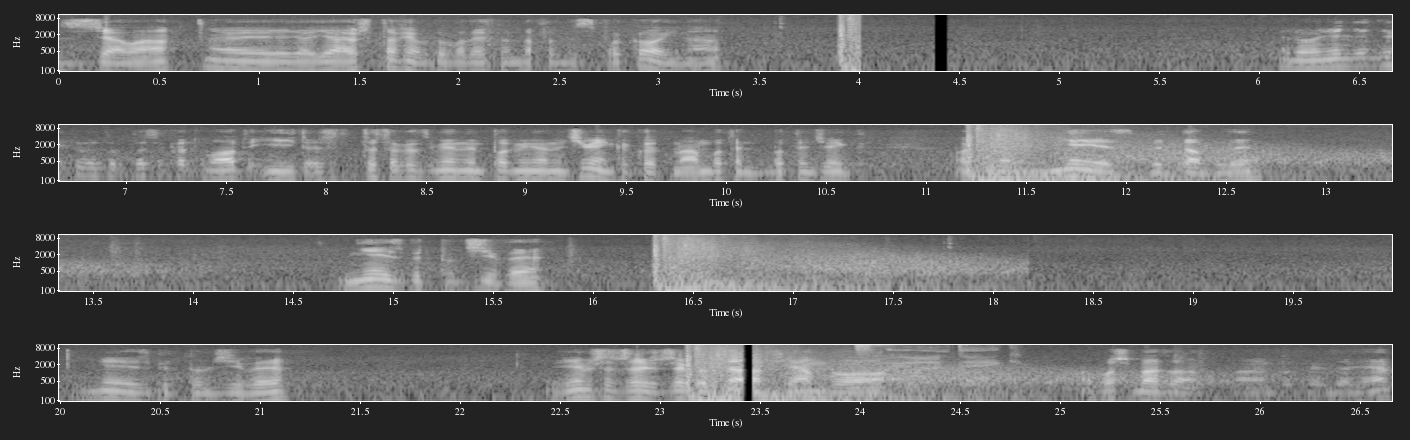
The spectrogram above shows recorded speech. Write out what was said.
Z działa. E, ja, ja już trafiam, to woda jest naprawdę spokojna. No nie, nie, nie chcę to proszę kot mod i to, to jest akurat zmieniony, podmieniony dźwięk akurat mam, bo ten, bo ten dźwięk nie jest zbyt dobry. Nie jest zbyt prawdziwy. Nie jest zbyt prawdziwy. Wiem, że, że, że go trafiam, bo... proszę bardzo, mamy potwierdzenie.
